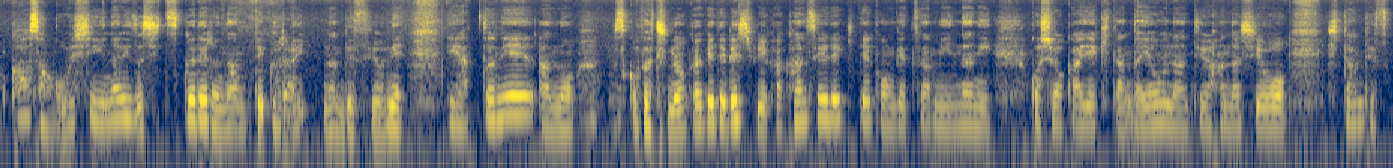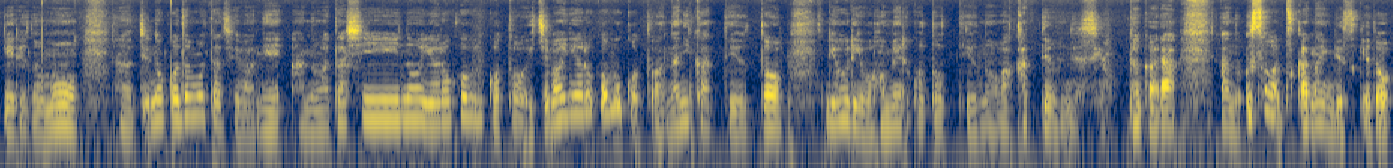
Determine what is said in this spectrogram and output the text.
お母さんが美味しいいなり寿司作れるなんてぐらいなんですよね。でやっとねあの息子たちのおかげでレシピが完成できて今月はみんなにご紹介できたんだよなんていう話をしたんですけれどもうちの子供たちはねあの私の喜ぶこと一番喜ぶことは何かっていうと料理を褒めることっていうのを分かってるんですよ。だからあの嘘はつかないんですけど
